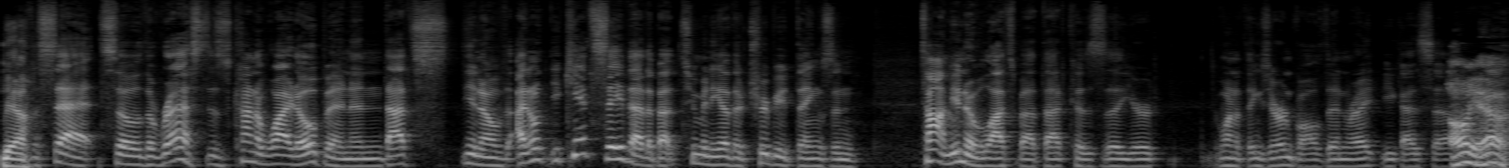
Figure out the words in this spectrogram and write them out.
Yeah. the set. So the rest is kind of wide open, and that's you know I don't you can't say that about too many other tribute things. And Tom, you know lots about that because uh, you're one of the things you're involved in, right? You guys. Uh, Oh yeah,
